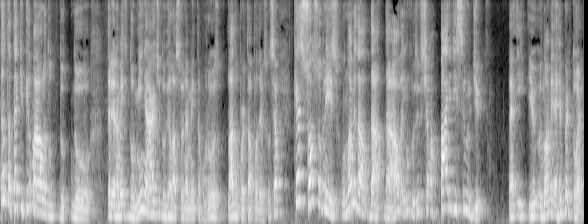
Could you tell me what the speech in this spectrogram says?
Tanto até que tem uma aula do, do, do treinamento Domine a Arte do Relacionamento Amoroso, lá do portal Poder Social, que é só sobre isso. O nome da, da, da aula, inclusive, se chama Pare de se iludir. Né? E, e, o nome é repertório.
